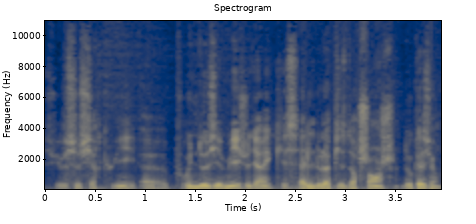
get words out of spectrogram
suivent ce circuit euh, pour une deuxième vie, je dirais, qui est celle de la pièce de rechange d'occasion.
